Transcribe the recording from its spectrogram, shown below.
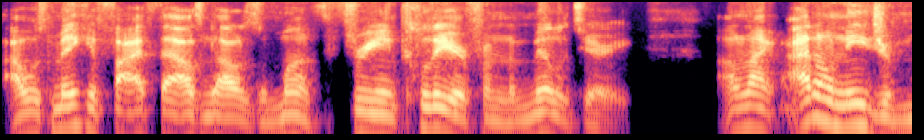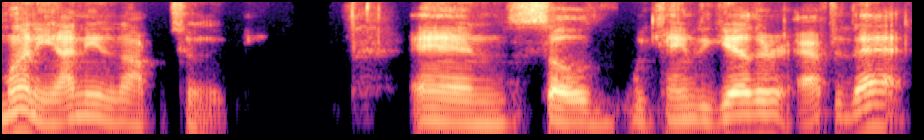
I was making $5,000 a month free and clear from the military. I'm like, I don't need your money. I need an opportunity. And so we came together after that.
